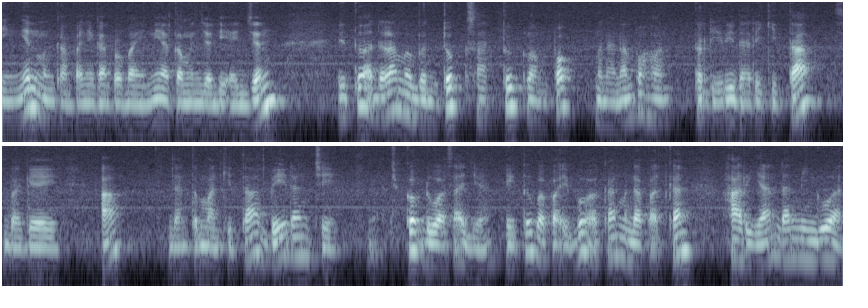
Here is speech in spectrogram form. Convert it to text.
ingin mengkampanyekan program ini atau menjadi agent itu adalah membentuk satu kelompok menanam pohon. Terdiri dari kita sebagai A dan teman kita B dan C. cukup dua saja, itu Bapak Ibu akan mendapatkan harian dan mingguan.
